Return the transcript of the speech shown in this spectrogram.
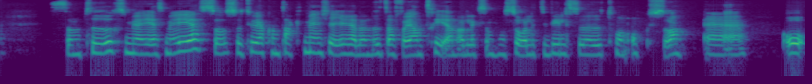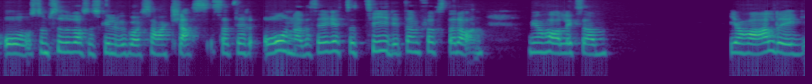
som tur som jag är som jag är så, så tog jag kontakt med en tjej redan utanför entrén och liksom, hon såg lite vilsen ut hon också. Eh, och, och, som tur var så skulle vi gå i samma klass så att det ordnade sig rätt så tidigt den första dagen. Men jag har liksom jag har aldrig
